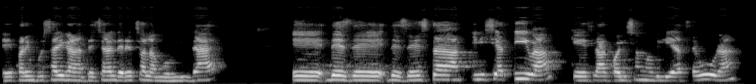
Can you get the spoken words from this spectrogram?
eh, para impulsar y garantizar el derecho a la movilidad eh, desde, desde esta iniciativa, que es la Coalición Movilidad Segura,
